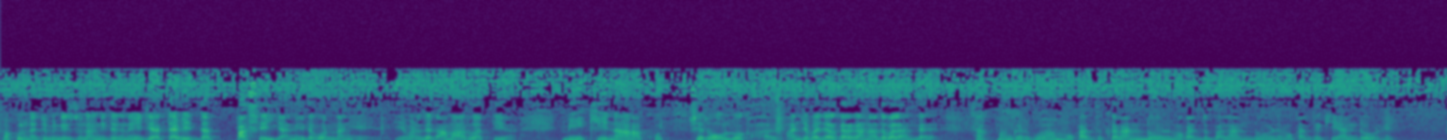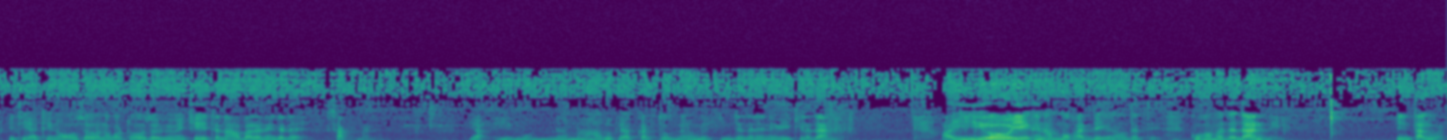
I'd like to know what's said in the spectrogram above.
කකුල් නැති මිනිස්සු නම් ඉඳගෙන හිටියත් ඇවිද්දත් පස්සේ යන්නේ. එතකොට නම් ඒ මනසට අමාරුවක් තියෙනවා. මේ කෙනා කොච්චර ඔළුව අංජබජල් කරගන්නවද බලන්න. සක්මන් කරපුවාම මොකද්ද කරන්න ඕනේ මොකද්ද බලන්න ඕනේ මොකද්ද කියන්න ඕනේ ඉතින් අකින ඔසවනකොට ඔසවීමේ චේතනාව බලන එකද සක්මන. යා මේ මොන්නම හරුපයක්වත් දුන්නේ උඹ ඉඳගෙන නෙවෙයි කියලා දන්නේ. අයියෝ ඒක නම් මොකද්ද ඒක නෝදත් කොහොමද දන්නේ? ඉතින් තලුවර.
